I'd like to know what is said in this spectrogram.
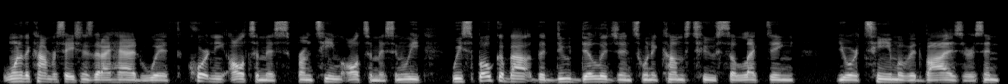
one of the conversations that I had with Courtney Altimus from Team Altimus. And we, we spoke about the due diligence when it comes to selecting your team of advisors and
